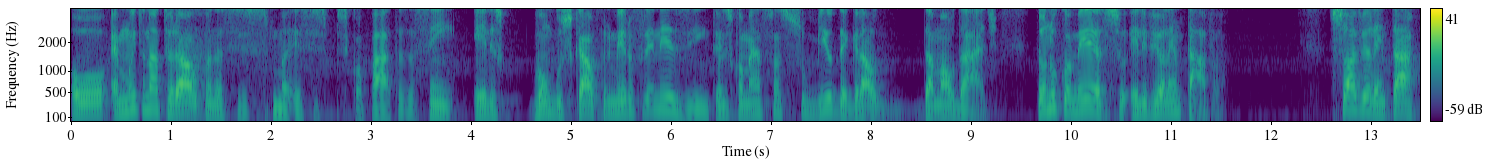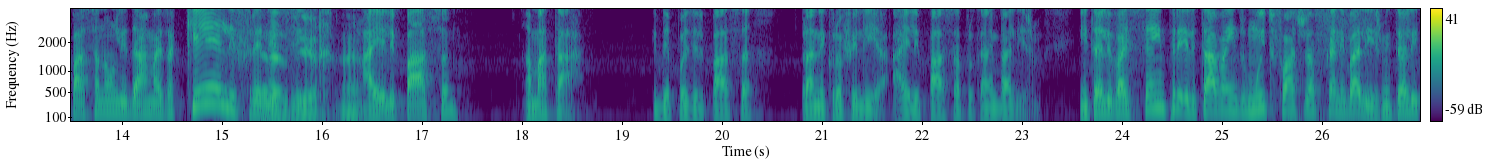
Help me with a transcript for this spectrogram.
O, é muito natural quando esses, esses psicopatas, assim, eles vão buscar o primeiro frenesi. Então, eles começam a subir o degrau da maldade. Então, no começo, ele violentava. Só violentar passa a não lhe dar mais aquele frenesi. Prazer. É. Aí ele passa a matar. E depois ele passa para necrofilia. Aí ele passa para o canibalismo. Então ele vai sempre, ele estava indo muito forte já pro canibalismo. Então ele,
